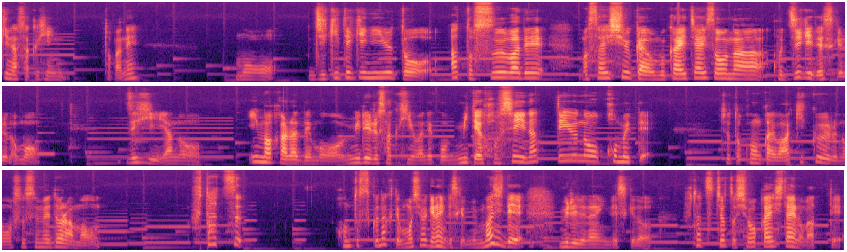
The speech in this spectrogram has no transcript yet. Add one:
きな作品とかね、もう時期的に言うと、あと数話で、まあ、最終回を迎えちゃいそうなこう時期ですけれども、ぜひあの、今からでも見れる作品はね、こう見てほしいなっていうのを込めて、ちょっと今回は秋クールのおすすめドラマを2つ、ほんと少なくて申し訳ないんですけどね、マジで見れてないんですけど、2つちょっと紹介したいのがあって、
